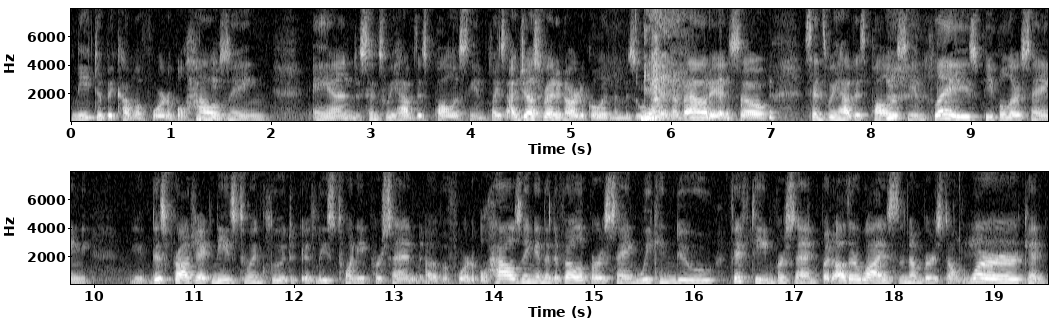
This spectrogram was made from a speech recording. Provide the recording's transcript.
need to become affordable mm-hmm. housing. Mm-hmm. And since we have this policy in place, I just read an article in the Missoulian yeah. about it. So, since we have this policy in place, people are saying this project needs to include at least 20% of affordable housing, and the developer is saying we can do 15%, but otherwise the numbers don't work. And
